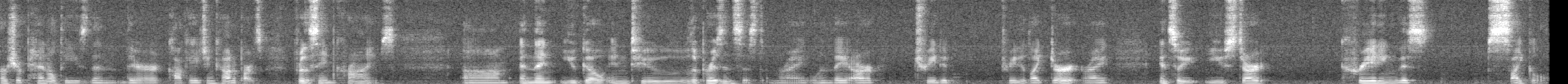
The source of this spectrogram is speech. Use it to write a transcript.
harsher penalties than their Caucasian counterparts for the same crimes. Um, and then you go into the prison system, right, when they are treated treated like dirt, right, and so you start creating this cycle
